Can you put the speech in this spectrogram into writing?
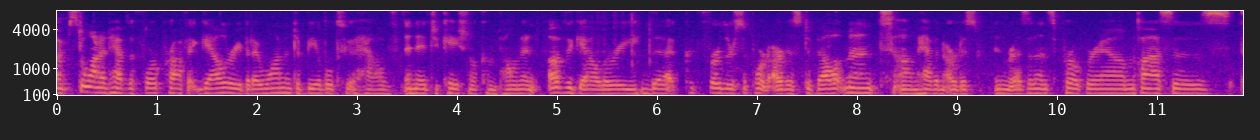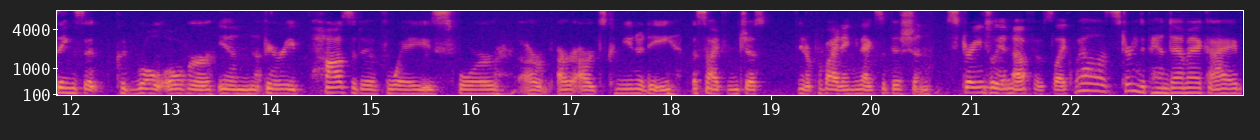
I still wanted to have the for profit gallery, but I wanted to be able to have an educational component of the gallery that could further support artist development, um, have an artist in residence program, classes, things that could roll over in very positive ways for our, our arts community, aside from just you know, providing an exhibition. Strangely enough, it was like, well, it's during the pandemic. I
